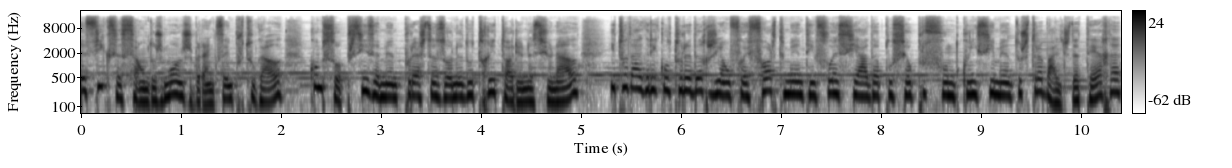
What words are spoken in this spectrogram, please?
A fixação dos monges brancos em Portugal começou precisamente por esta zona do território nacional e toda a agricultura da região foi fortemente influenciada pelo seu profundo conhecimento dos trabalhos da terra,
